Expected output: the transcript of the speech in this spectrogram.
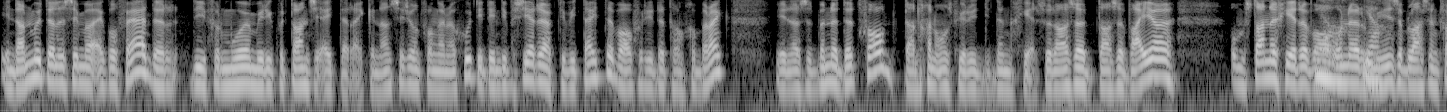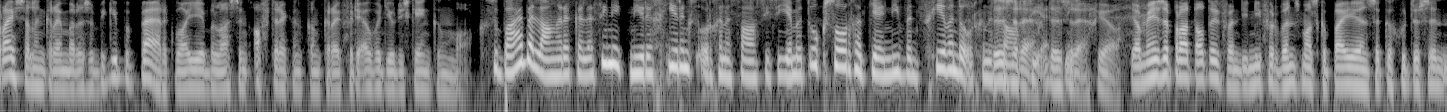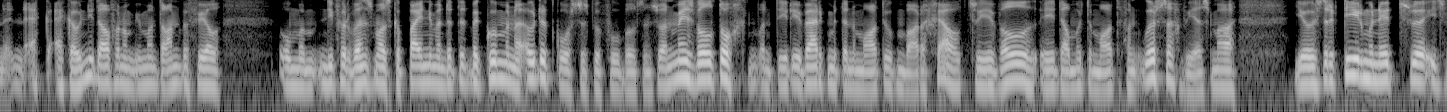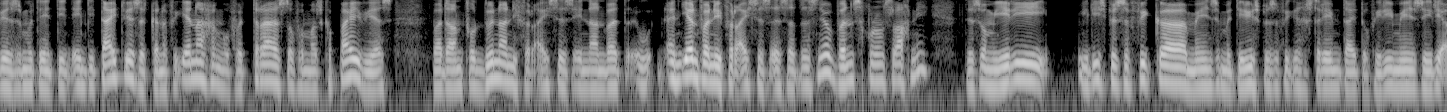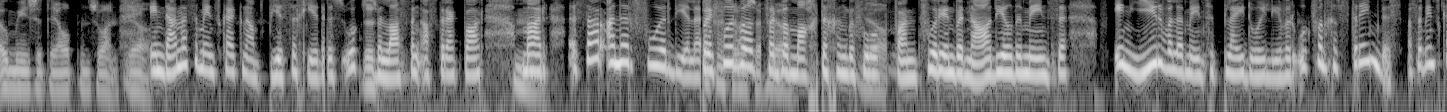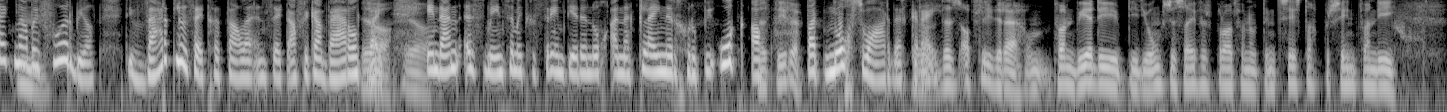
En dan moet hulle sê maar ek wil verder die vermoë om hierdie kwitansie uit te reik. En dan sê die ontvanger nou goed, identifiseer die aktiwiteite waarvoor jy dit gaan gebruik en as dit binne dit val, dan gaan ons vir julle die ding gee. So daar's 'n daar's 'n wye omstandighede waaronder ja, ja. mense belastingvrystelling kry, maar dis 'n bietjie beperk waar jy belastingaftrekking kan kry vir die ou wat jou die skenking maak. So baie belangrik, hulle sien net nie regeringsorganisasies, jy moet ook sorg dat jy 'n nie winsgewende organisasie is. Dis reg, ja. Ja, mense praat altyd van die nie verwinsmaatskappye en sulke goederes en, en ek ek hou nie daarvan om iemand aanbeveel om nie vir winsmaatskappy nie want dit het bykomende auditkostes byvoorbeeld en so en mense wil tog want hierdie werk met 'n mate openbare geld so jy wil hê daar moet 'n mate van oorsig wees maar jou struktuur moet net so iets wees, dit moet 'n entiteit wees, dit kan 'n vereniging of 'n trust of 'n maatskappy wees wat dan voldoen aan die vereistes en dan wat in een van die vereistes is dat dit is nie op winsgrondslag nie, dis om hierdie hierdie spesifieke mense met hierdie spesifieke gestremdheid of hierdie mense hierdie ou mense te help en so aan. Ja. En dan as 'n mens kyk na besighede, dis ook dis, belasting aftrekbaar, hmm. maar is daar ander voordele? Byvoorbeeld vir ja. bemagtiging byvoorbeeld ja. van voorheen benadeelde mense en hier wil mense pleidooi lewer ook van gestremdes. As 'n mens kyk na hmm. byvoorbeeld die werkloosheidsgetalle in Suid-Afrika wêreldwyd ja, ja. en dan is mense met gestremdhede nog aan 'n kleiner groepie ook af Natuurlijk. wat nog swaarder kry. Ja, dis absoluut reg om van weer die die jongste syfers praat van omtrent 60% van die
